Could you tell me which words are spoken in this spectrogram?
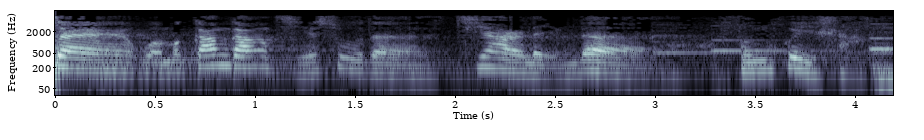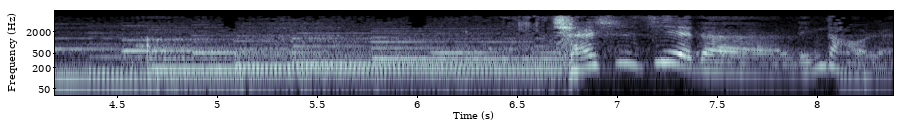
在我们刚刚结束的 G20 的。峰会上，啊，全世界的领导人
